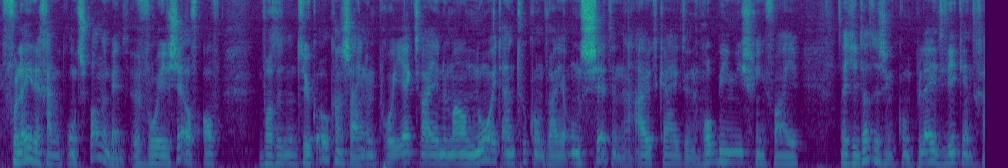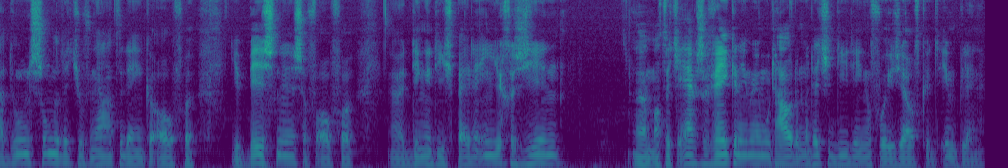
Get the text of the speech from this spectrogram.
volledig aan het ontspannen bent voor jezelf. Of wat het natuurlijk ook kan zijn, een project waar je normaal nooit aan toe komt, waar je ontzettend naar uitkijkt, een hobby misschien van je. Dat je dat eens een compleet weekend gaat doen zonder dat je hoeft na te denken over je business of over dingen die spelen in je gezin. Um, of dat je ergens rekening mee moet houden, maar dat je die dingen voor jezelf kunt inplannen.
